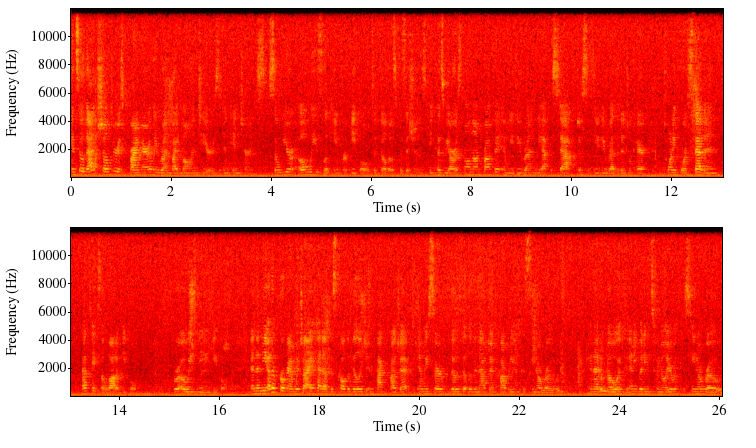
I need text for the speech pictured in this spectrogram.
And so that shelter is primarily run by volunteers and interns. So we are always looking for people to fill those positions because we are a small nonprofit and we do run, we have the staff, just as you do residential care, twenty-four seven. That takes a lot of people. We're always needing people. And then the other program, which I head up, is called the Village Impact Project, and we serve those that live in abject poverty on Casino Road. And I don't know if anybody's familiar with Casino Road.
